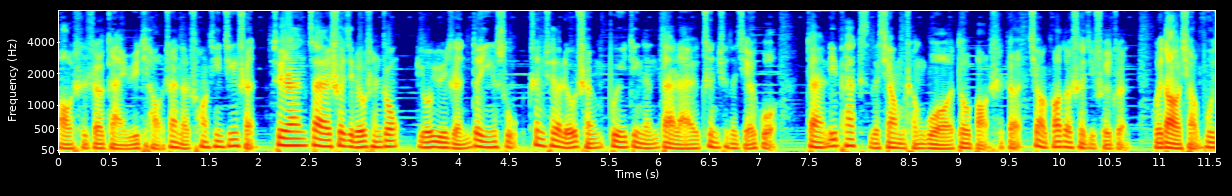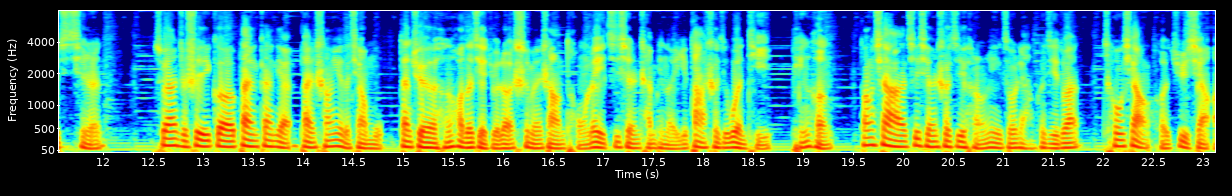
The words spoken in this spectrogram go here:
保持着敢于挑战的创新精神。虽然在设计流程中，由于人的因素，正确的流程不一定能带来正确的结果，但 Leapx 的项目成果都保持着较高的设计水准。回到小布机器人，虽然只是一个半概念半商业的项目，但却很好的解决了市面上同类机器人产品的一大设计问题——平衡。当下机器人设计很容易走两个极端：抽象和具象。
